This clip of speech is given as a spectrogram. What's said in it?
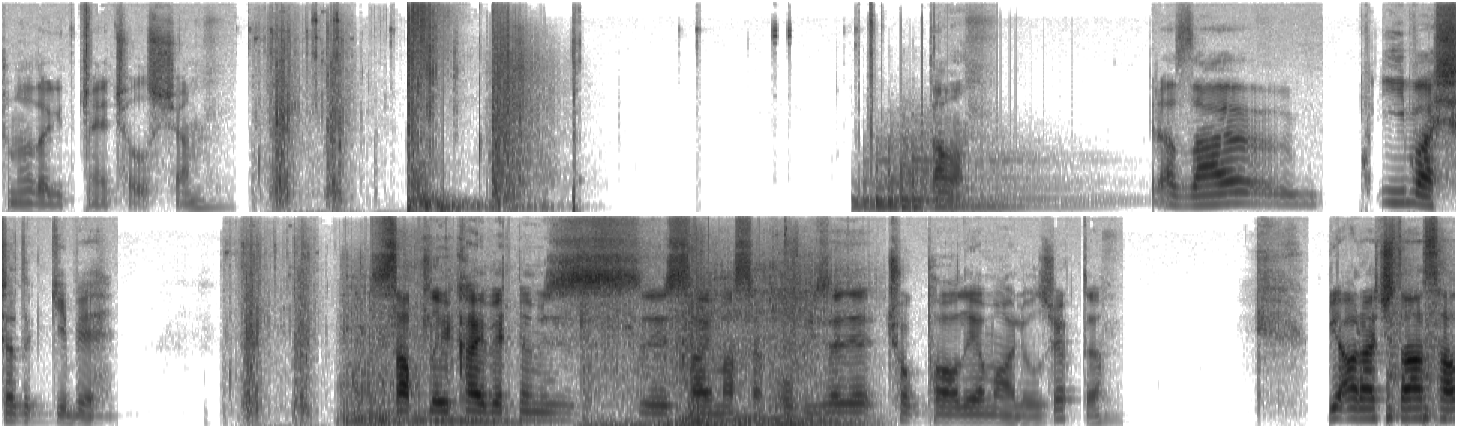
Şuna da gitmeye çalışacağım. Tamam. Biraz daha iyi başladık gibi. Saplayı kaybetmemizi saymazsak. O bize de çok pahalıya mal olacak da. Bir araç daha sal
